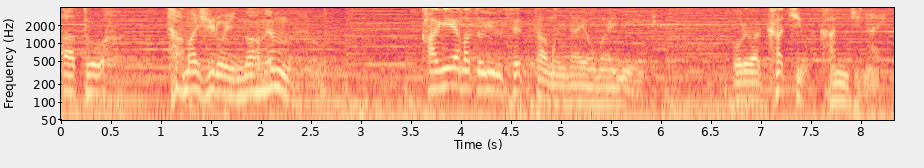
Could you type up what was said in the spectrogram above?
あと玉拾いなめんなよ。影山というセッターもいないお前に俺は価値を感じない。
